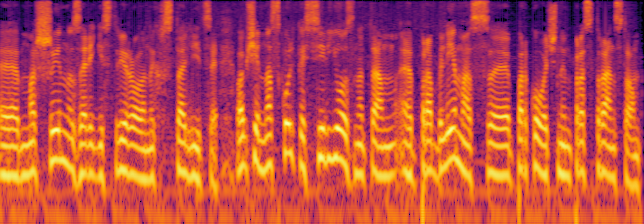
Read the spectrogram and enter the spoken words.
э, машин зарегистрированных в столице? Вообще, насколько серьезна там проблема с парковочным пространством?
